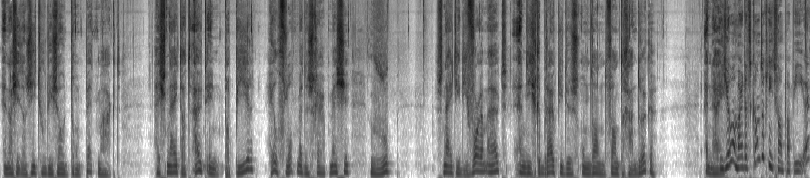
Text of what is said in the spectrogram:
En als je dan ziet hoe hij zo'n trompet maakt. Hij snijdt dat uit in papier. Heel vlot met een scherp mesje. Roep, snijdt hij die vorm uit. En die gebruikt hij dus om dan van te gaan drukken. En hij, Jo, maar dat kan toch niet van papier?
